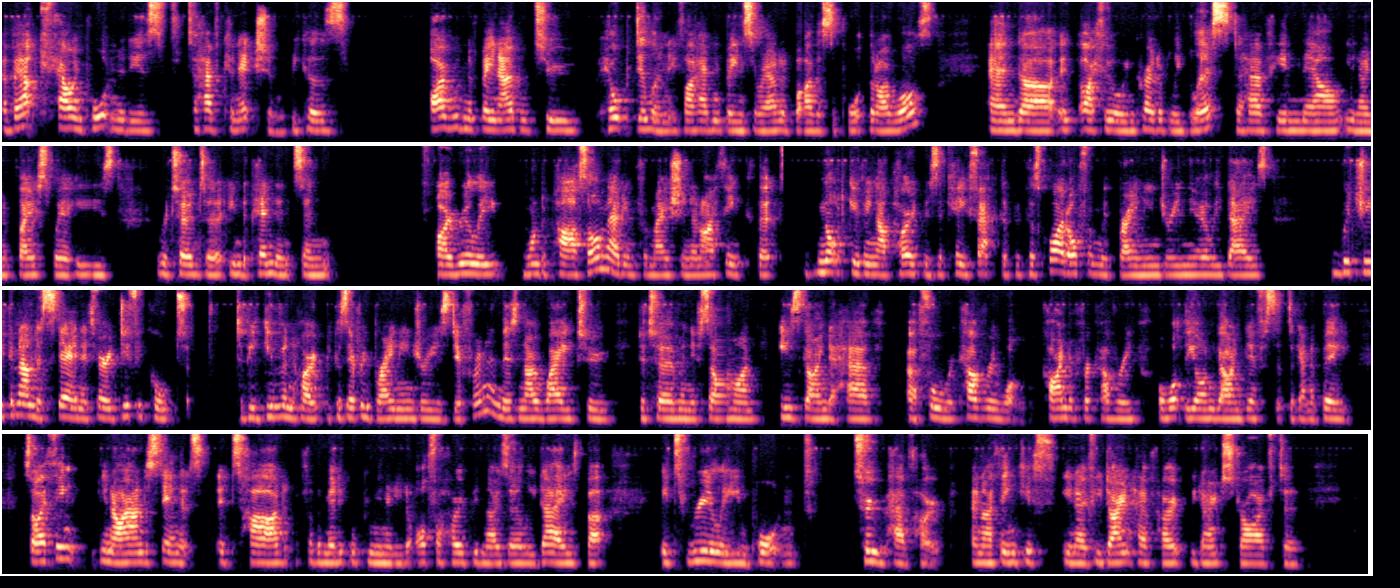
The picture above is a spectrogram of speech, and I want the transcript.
about how important it is to have connection because I wouldn't have been able to help Dylan if I hadn't been surrounded by the support that I was. And uh, it, I feel incredibly blessed to have him now, you know, in a place where he's returned to independence. And I really want to pass on that information. And I think that not giving up hope is a key factor because quite often with brain injury in the early days, which you can understand, it's very difficult to be given hope because every brain injury is different and there's no way to determine if someone is going to have a full recovery, what kind of recovery, or what the ongoing deficits are going to be. So I think, you know, I understand that it's it's hard for the medical community to offer hope in those early days, but it's really important to have hope. And I think if, you know, if you don't have hope, you don't strive to,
